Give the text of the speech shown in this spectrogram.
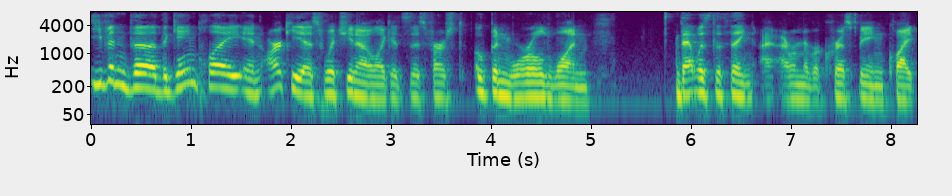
even the the gameplay in Arceus, which you know, like it's this first open world one, that was the thing. I, I remember Chris being quite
